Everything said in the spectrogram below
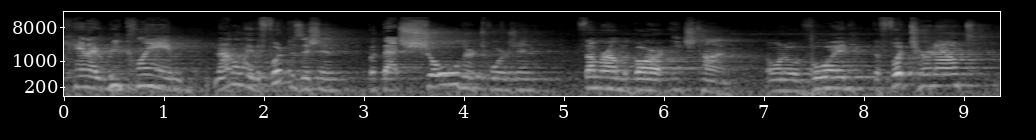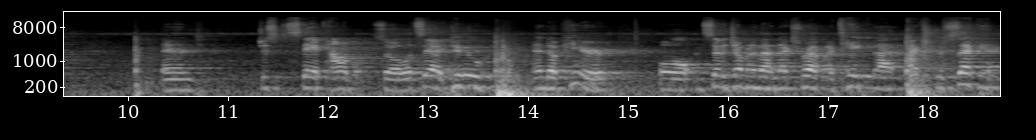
Can I reclaim not only the foot position, but that shoulder torsion, thumb around the bar each time. I want to avoid the foot turnout and just stay accountable. So let's say I do end up here, well, instead of jumping to that next rep, I take that extra second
